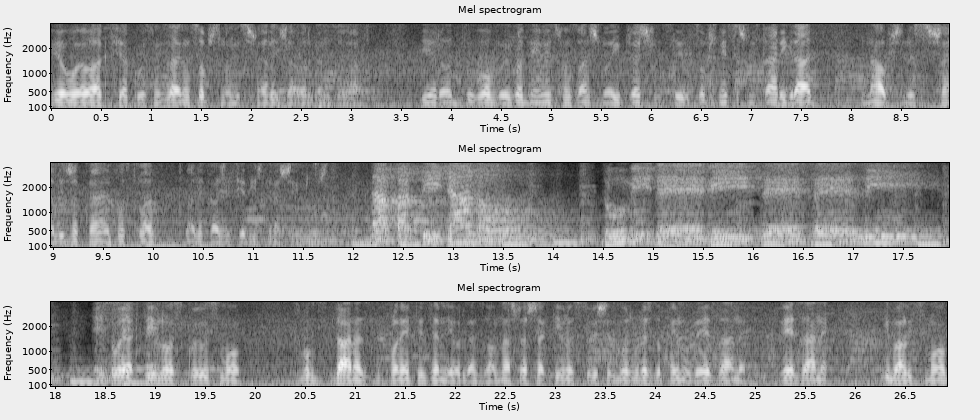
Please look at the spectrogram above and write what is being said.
i ovo je akcija koju smo zajedno s opštinom Istočna Liđa organizovali. Jer od ove godine mi smo zvančno i prešli s opštinom Istočni stari grad na opštinu Istočna Liđa koja nam je postala, da kažem, sjedište našeg društva. Da partigiano tu mi devi seppellire Ovo je aktivnost koju smo zbog dana planete Zemlje organizovali. Naš, naše aktivnosti su više, možemo reći, za planinu vezane. vezane. Imali smo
